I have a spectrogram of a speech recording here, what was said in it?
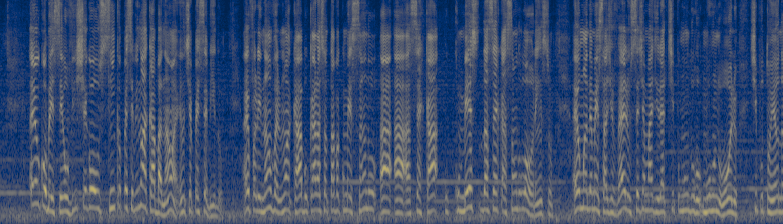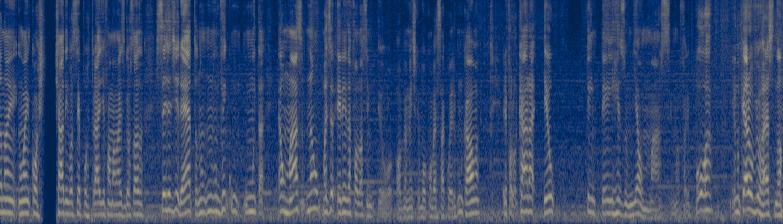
Aí eu comecei a ouvir, chegou aos 5, eu percebi, não acaba não, eu não tinha percebido. Aí eu falei, não, velho, não acaba. O cara só estava começando a, a, a, cercar o começo da cercação do Lourenço. Aí eu mandei mensagem, velho, seja mais direto, tipo mundo, murro no olho, tipo Tonhão dando uma, uma encoxada em você por trás de forma mais gostosa. Seja direto, não, não vem com muita. É o máximo. Não, mas eu, ele ainda falou assim, eu, obviamente que eu vou conversar com ele com calma. Ele falou, cara, eu tentei resumir ao máximo. Eu falei, porra, eu não quero ouvir o resto, não.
